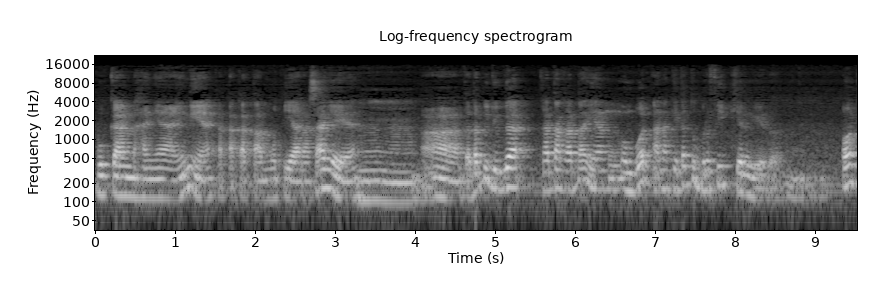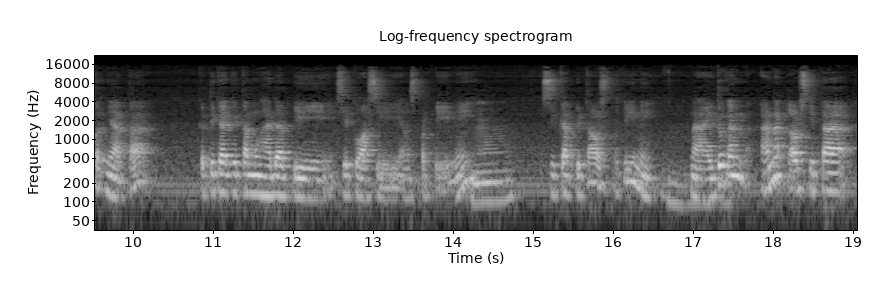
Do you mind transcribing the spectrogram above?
bukan hanya ini ya kata-kata mutiara saja ya. Hmm. Ah, tetapi juga kata-kata yang membuat anak kita tuh berpikir gitu. Oh ternyata ketika kita menghadapi situasi yang seperti ini, Hmm. sikap kita harus seperti ini. Nah itu kan anak harus kita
